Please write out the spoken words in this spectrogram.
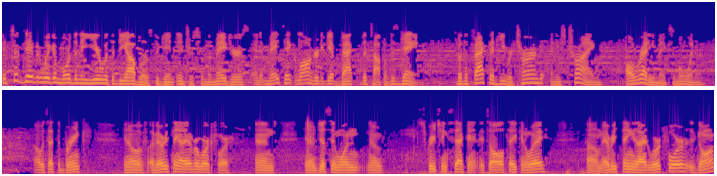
It took David Wiggum more than a year with the Diablos to gain interest from the majors, and it may take longer to get back to the top of his game. But the fact that he returned and he's trying already makes him a winner. I was at the brink, you know, of, of everything I ever worked for, and you know, just in one, you know, screeching second, it's all taken away. Um, everything that I had worked for is gone.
